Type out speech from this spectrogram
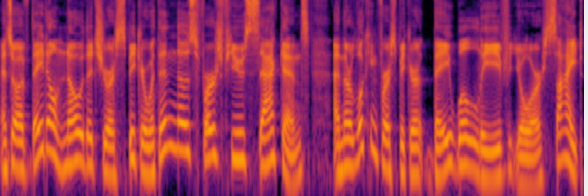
And so if they don't know that you're a speaker within those first few seconds and they're looking for a speaker, they will leave your site.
